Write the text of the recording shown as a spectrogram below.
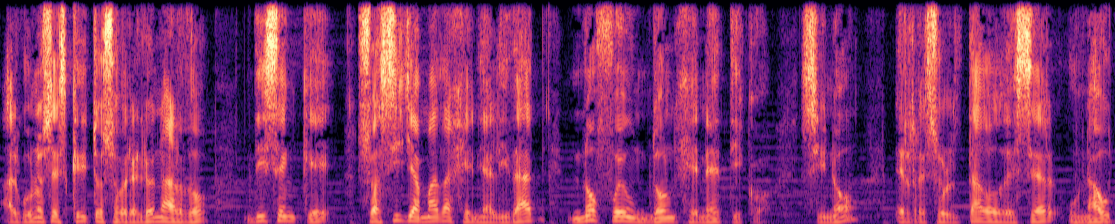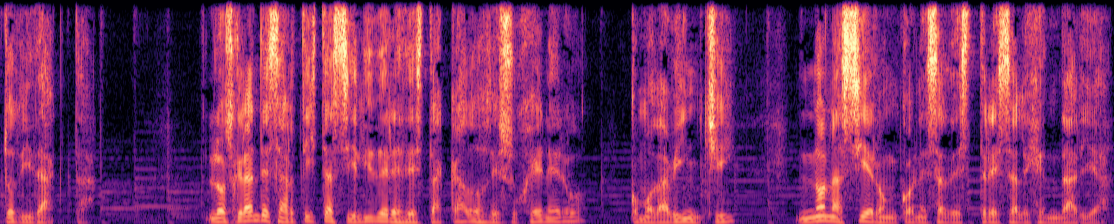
Algunos escritos sobre Leonardo dicen que su así llamada genialidad no fue un don genético, sino el resultado de ser un autodidacta. Los grandes artistas y líderes destacados de su género, como Da Vinci, no nacieron con esa destreza legendaria,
